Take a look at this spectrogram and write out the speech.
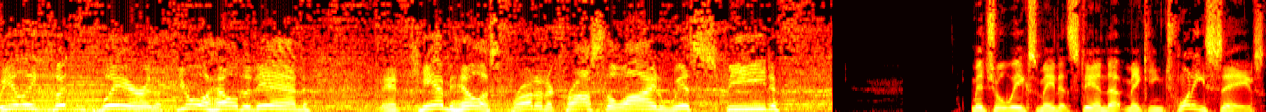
Wheeling couldn't clear. The Fuel held it in. And Cam Hillis brought it across the line with speed. Mitchell Weeks made it stand up, making 20 saves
